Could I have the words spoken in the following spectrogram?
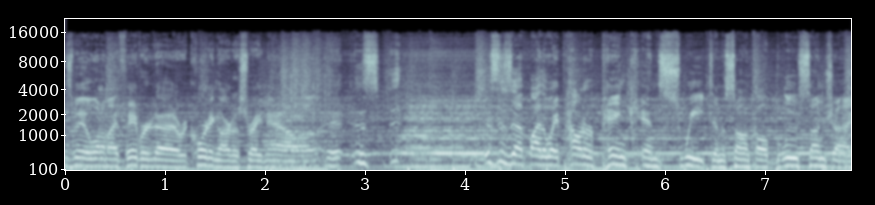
Reminds me of one of my favorite uh, recording artists right now. Uh, this, this is, uh, by the way, Powder Pink and Sweet in a song called Blue Sunshine.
